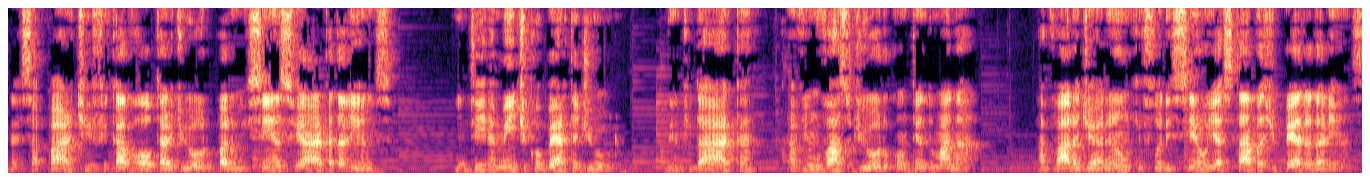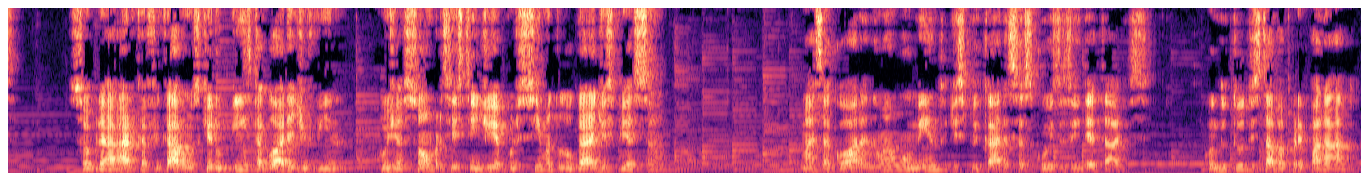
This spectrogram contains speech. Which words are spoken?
Nessa parte ficava o altar de ouro para o incenso e a arca da aliança, inteiramente coberta de ouro. Dentro da arca havia um vaso de ouro contendo maná, a vara de Arão que floresceu e as tábuas de pedra da aliança. Sobre a arca ficavam os querubins da glória divina, cuja sombra se estendia por cima do lugar de expiação. Mas agora não é o momento de explicar essas coisas em detalhes. Quando tudo estava preparado,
